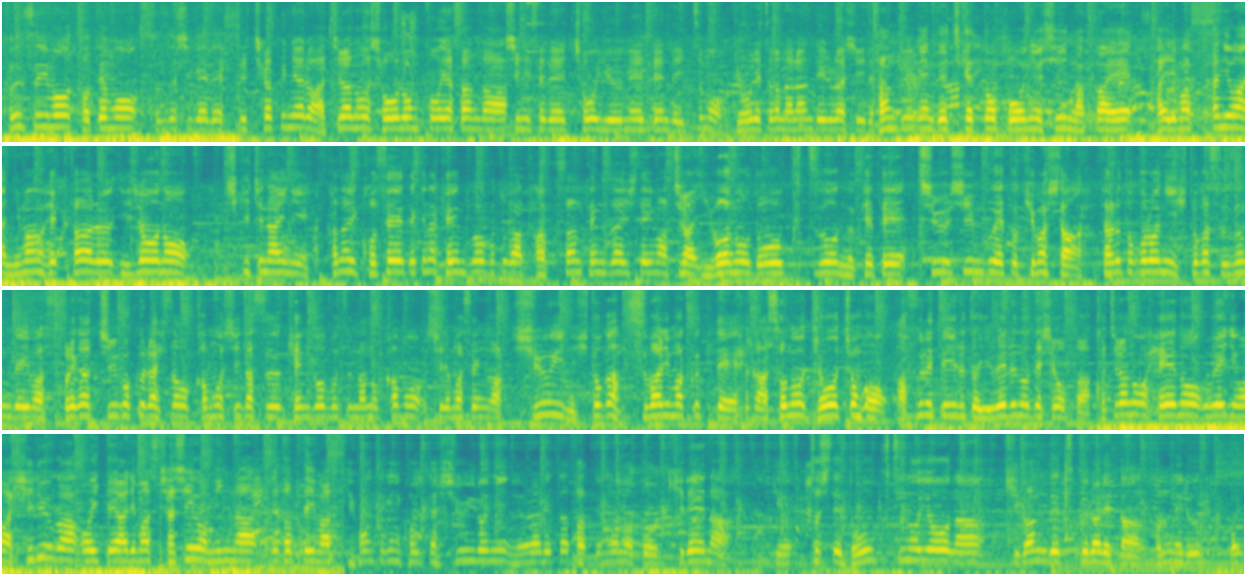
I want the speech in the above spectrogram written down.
噴水もとても涼しげです。で近くにあるあちらの小籠包屋さんが老舗で超有名店でいつも行列が並んでいるらしいです。30元でチケットを購入し中へ入ります。他には2万ヘクタール以上の敷地内にかなり個性的な建造物がたくさん点在しています。こちら岩の洞窟を抜けて中心部へと来ました。至る所に人が進んでいます。これが中国らしさを醸し出す建造物なのかもしれませんが周囲に人が座りまくってなんかその情緒も溢れていると言えるのでしょうか。こちらの塀の上には飛龍が置いてあります。写真をみんなで撮っています。基本的にこういった朱色に塗られた建物と綺麗な池そして洞窟のような奇岩で作られたトンネル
